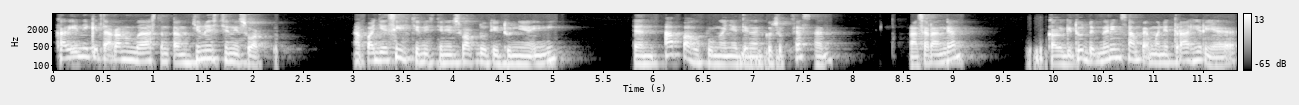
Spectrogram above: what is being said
Kali ini kita akan membahas tentang jenis-jenis waktu. Apa aja sih jenis-jenis waktu di dunia ini? Dan apa hubungannya dengan kesuksesan? Penasaran kan? Kalau gitu dengerin sampai menit terakhir ya.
